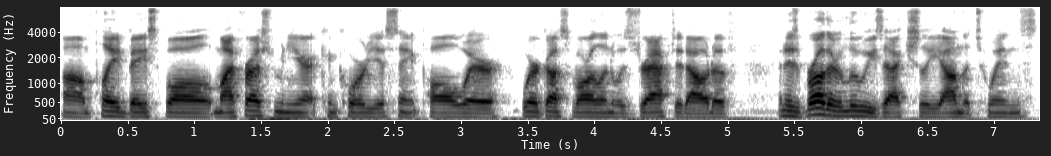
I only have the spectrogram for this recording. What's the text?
um, played baseball my freshman year at Concordia St. Paul, where where Gus Varland was drafted out of, and his brother Louie actually on the Twins.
